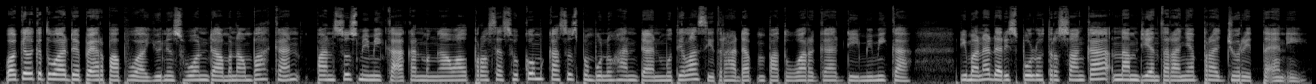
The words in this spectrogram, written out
Wakil Ketua DPR Papua Yunus Wonda menambahkan, Pansus Mimika akan mengawal proses hukum kasus pembunuhan dan mutilasi terhadap empat warga di Mimika, di mana dari 10 tersangka, enam di antaranya prajurit TNI.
